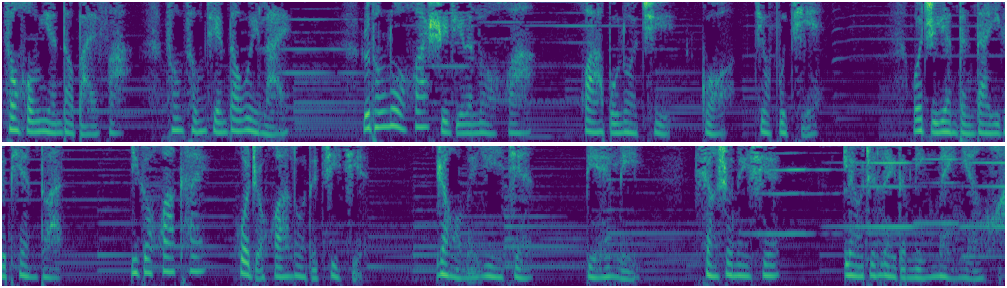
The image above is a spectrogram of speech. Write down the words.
从红颜到白发，从从前到未来，如同落花时节的落花，花不落去，果就不结。我只愿等待一个片段，一个花开或者花落的季节，让我们遇见、别离，享受那些流着泪的明媚年华。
